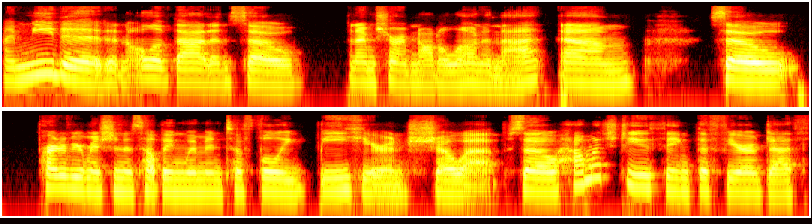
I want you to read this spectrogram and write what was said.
I'm needed and all of that. And so, and I'm sure I'm not alone in that. Um, so part of your mission is helping women to fully be here and show up. So, how much do you think the fear of death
